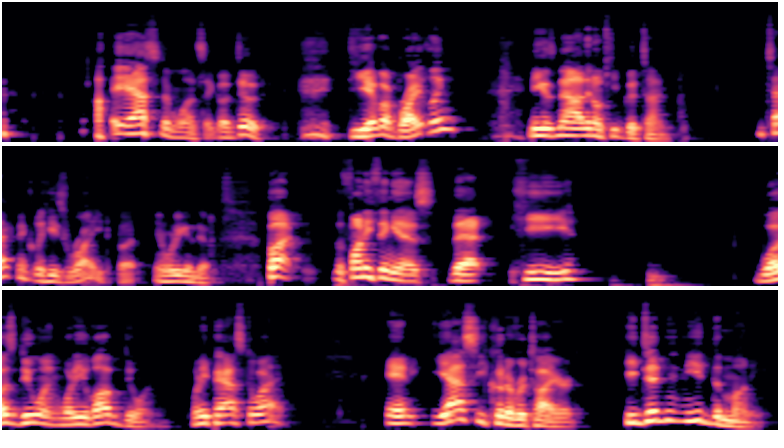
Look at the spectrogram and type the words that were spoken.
I asked him once, I go, dude, do you have a Breitling? And he goes, nah, they don't keep good time. And technically, he's right, but you know, what are you going to do? But the funny thing is that he was doing what he loved doing when he passed away. And yes, he could have retired. He didn't need the money,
